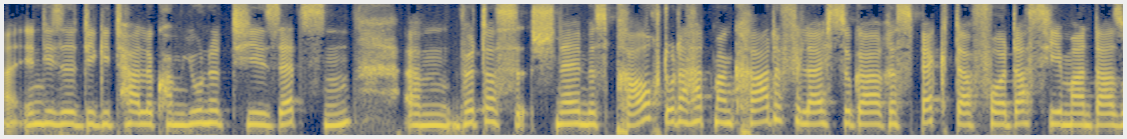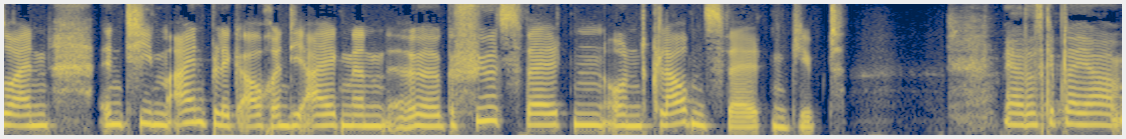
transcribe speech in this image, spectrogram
äh, in diese digitale Community setzen. Ähm, wird das schnell missbraucht oder hat man gerade vielleicht sogar Respekt davor, dass jemand da so einen intimen Einblick auch in die eigenen äh, Gefühlswelten und Glaubenswelten gibt? Ja, also es gibt da ja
